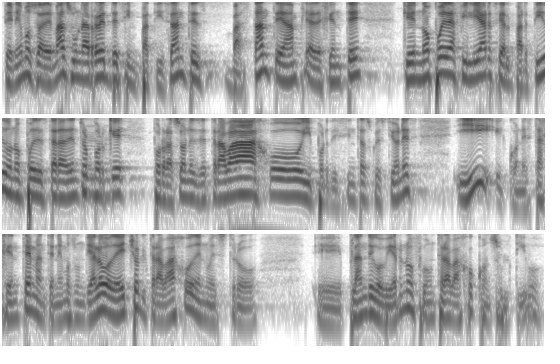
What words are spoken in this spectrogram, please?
Tenemos además una red de simpatizantes bastante amplia de gente que no puede afiliarse al partido, no puede estar adentro porque por razones de trabajo y por distintas cuestiones. Y con esta gente mantenemos un diálogo. De hecho, el trabajo de nuestro eh, plan de gobierno fue un trabajo consultivo.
